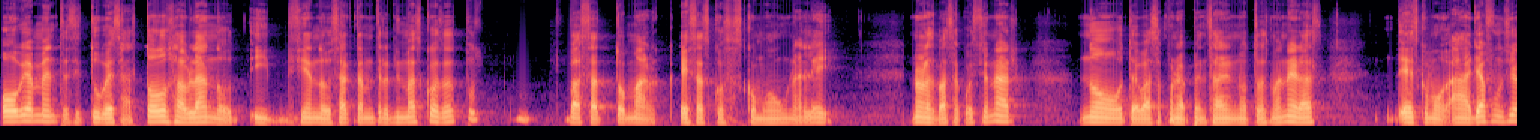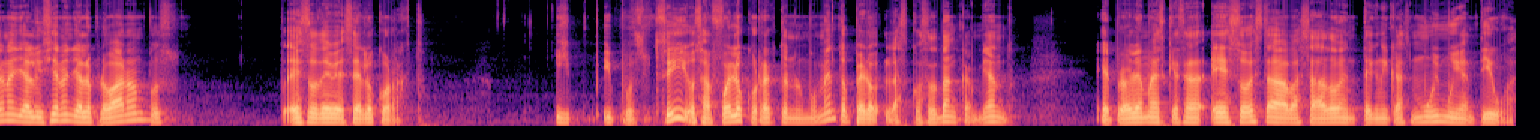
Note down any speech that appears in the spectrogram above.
Obviamente, si tú ves a todos hablando y diciendo exactamente las mismas cosas, pues vas a tomar esas cosas como una ley. No las vas a cuestionar, no te vas a poner a pensar en otras maneras. Es como, ah, ya funciona, ya lo hicieron, ya lo probaron, pues eso debe ser lo correcto. Y, pues sí, o sea, fue lo correcto en un momento, pero las cosas van cambiando. El problema es que eso estaba basado en técnicas muy, muy antiguas,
